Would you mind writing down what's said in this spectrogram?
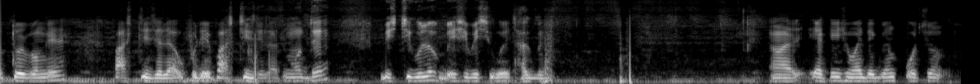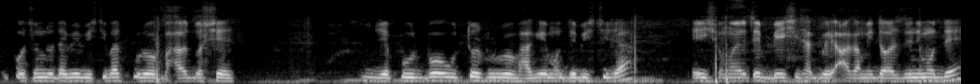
উত্তরবঙ্গের পাঁচটি জেলা, উপরে পাঁচটি জেলার মধ্যে বৃষ্টিগুলো বেশি বেশি করে থাকবে। আর একই সময় দেখবেন প্রচুর, প্রচণ্ড টাইপের বৃষ্টিপাত পুরো ভারতবর্ষের যে পূর্ব উত্তর পূর্ব ভাগের মধ্যে বৃষ্টিটা এই সময়তে বেশি থাকবে আগামী দশ দিনের মধ্যে।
